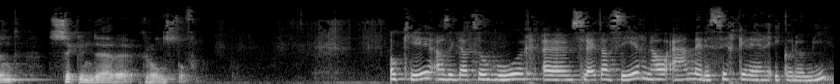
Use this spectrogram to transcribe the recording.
89,96% secundaire grondstoffen. Oké, als ik dat zo hoor, uh, sluit dat zeer nauw aan bij de circulaire economie.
